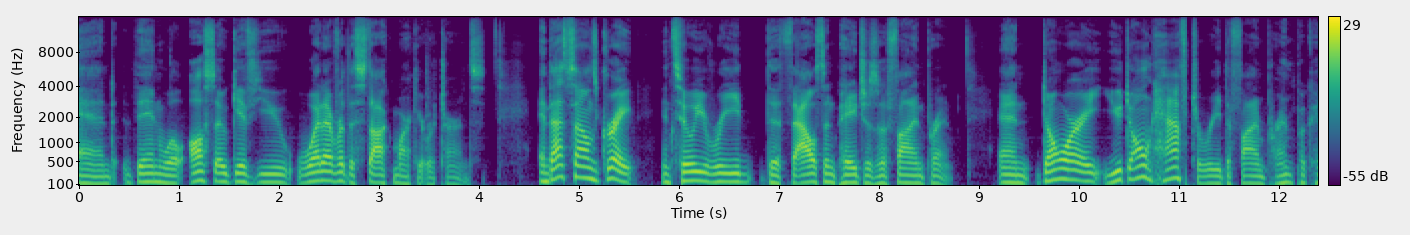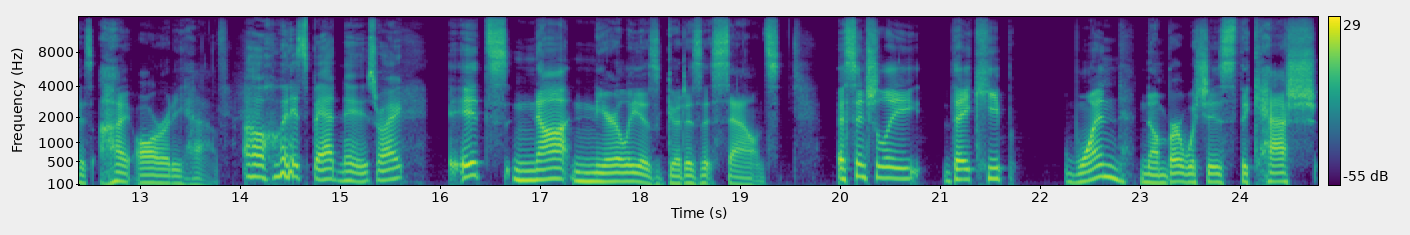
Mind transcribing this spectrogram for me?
and then we'll also give you whatever the stock market returns. And that sounds great until you read the thousand pages of fine print. And don't worry, you don't have to read the fine print because I already have. Oh, and it's bad news, right? It's not nearly as good as it sounds. Essentially, they keep one number, which is the cash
